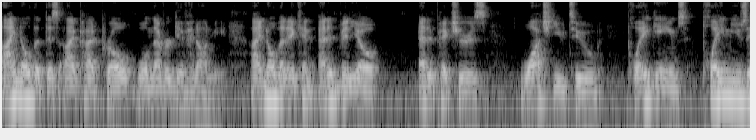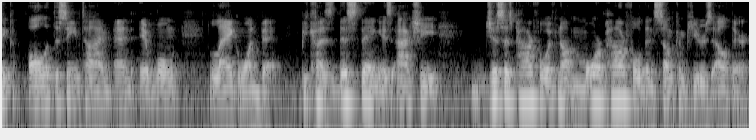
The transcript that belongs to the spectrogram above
I know that this iPad Pro will never give in on me. I know that it can edit video, edit pictures, watch YouTube, play games, play music all at the same time, and it won't lag one bit. Because this thing is actually just as powerful, if not more powerful, than some computers out there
